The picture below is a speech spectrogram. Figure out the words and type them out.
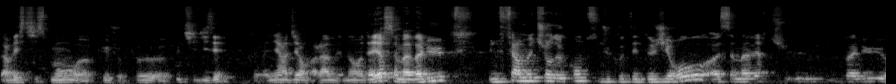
d'investissement que je peux utiliser, de manière à dire, voilà, maintenant. D'ailleurs, ça m'a valu une fermeture de compte du côté de Giro. ça m'a valu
